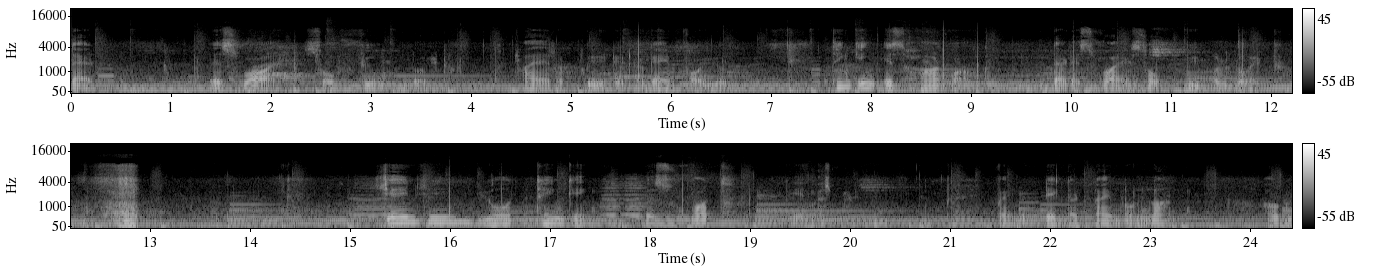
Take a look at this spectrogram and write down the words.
That is why so few do it. I repeat it again for you. Thinking is hard work. That is why so people do it. Changing your thinking is worth the investment. When you take the time to learn how to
